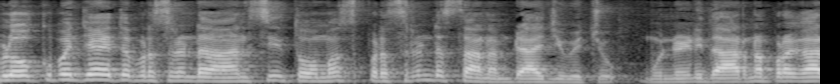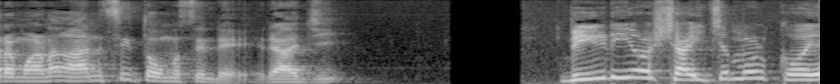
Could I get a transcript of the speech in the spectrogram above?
block panchayat president Ancy Thomas president സ്ഥാനം രാജിവെച്ചു. മുന്നണി ധാരണ പ്രകാരമാണ് ആൻസി തോമസിന്റെ രാജി. B D O Shyjamol Koya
